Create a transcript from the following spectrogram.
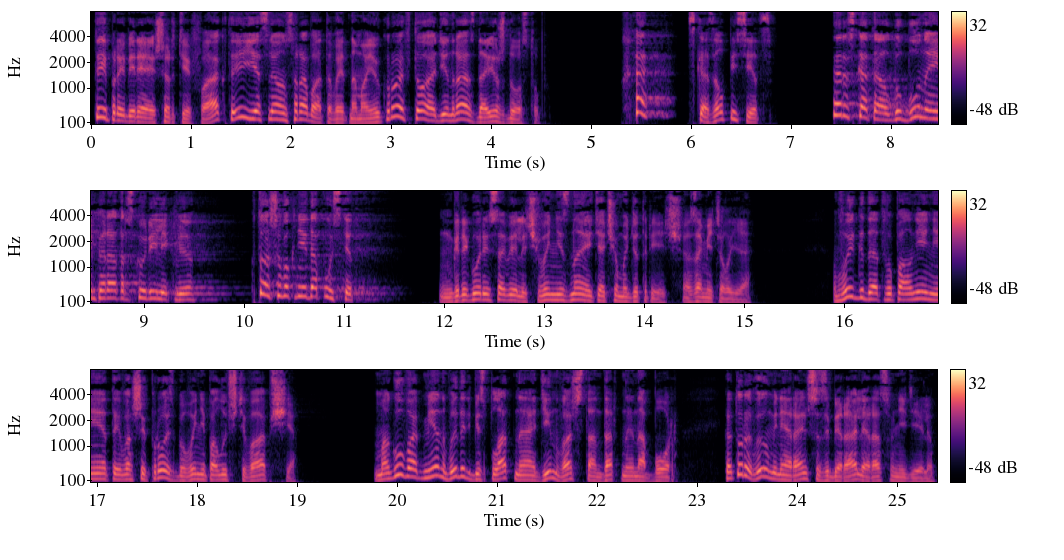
Ты проверяешь артефакт, и если он срабатывает на мою кровь, то один раз даешь доступ». «Ха!» — сказал писец. «Раскатал губу на императорскую реликвию. Кто ж его к ней допустит?» «Григорий Савельевич, вы не знаете, о чем идет речь», — заметил я. «Выгоды от выполнения этой вашей просьбы вы не получите вообще. Могу в обмен выдать бесплатно один ваш стандартный набор, который вы у меня раньше забирали раз в неделю».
